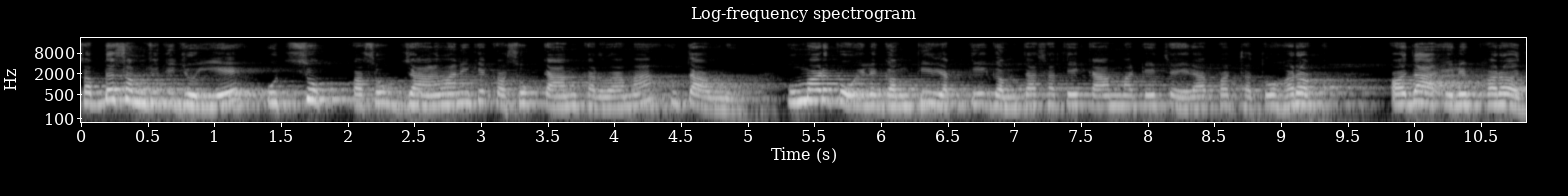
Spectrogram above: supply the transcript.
શબ્દ સમજૂતી જોઈએ. ઉત્સુક, કશુંક જાણવાની કે કશુંક કામ કરવામાં ઉતાવળું. ઉમળકો એટલે ગમતી વ્યક્તિ ગમતા સાથે કામ માટે ચહેરા પર થતો હરખ, અદા એટલે ફરજ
